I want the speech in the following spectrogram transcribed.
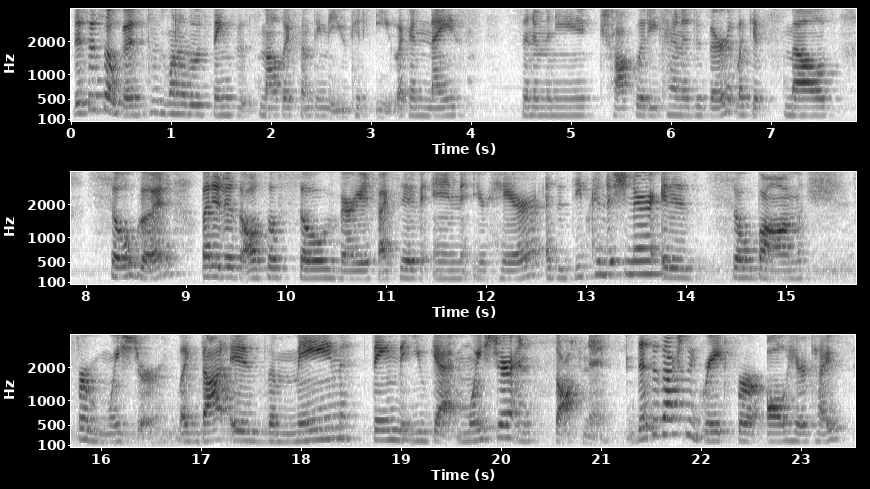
This is so good. This is one of those things that smells like something that you could eat, like a nice cinnamony, chocolatey kind of dessert. Like it smells so good, but it is also so very effective in your hair. As a deep conditioner, it is so bomb for moisture. Like that is the main thing that you get, moisture and softness. This is actually great for all hair types,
